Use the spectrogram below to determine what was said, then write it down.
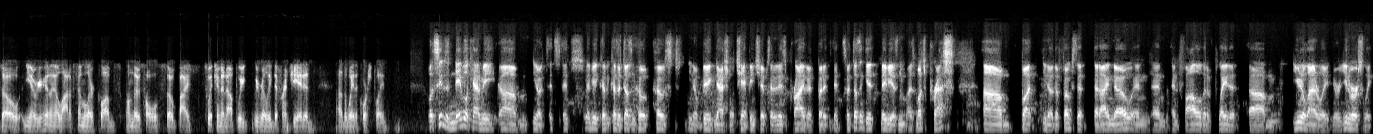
So, you know, you're hitting a lot of similar clubs on those holes. So by switching it up, we, we really differentiated uh, the way the course played. Well, it seems the Naval Academy, um, you know, it's it's maybe because it doesn't ho- host, you know, big national championships and it is private, but it, it so it doesn't get maybe as as much press. Um, but you know, the folks that that I know and and and follow that have played it um, unilaterally or universally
